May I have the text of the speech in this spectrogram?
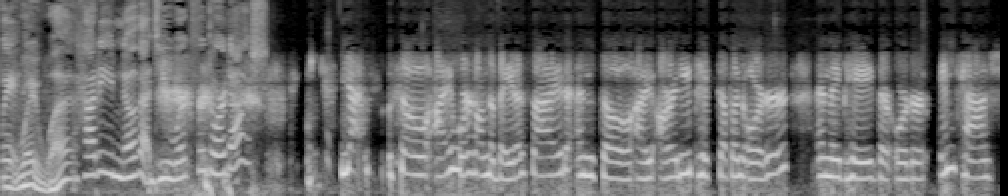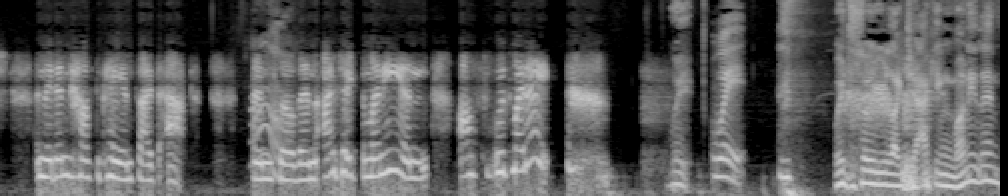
Wait, Wait, what? how do you know that? Do you work for DoorDash? Yes, so I work on the beta side, and so I already picked up an order, and they paid their order in cash, and they didn't have to pay inside the app. And so then I take the money and off with my day. Wait, Wait. wait, so you're like jacking money then?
